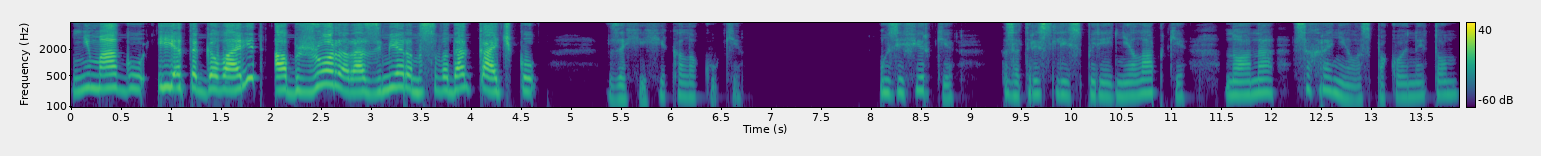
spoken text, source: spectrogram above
не могу, и это говорит обжора размером с водокачку!» — захихикала Куки. У Зефирки затряслись передние лапки, но она сохранила спокойный тон.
